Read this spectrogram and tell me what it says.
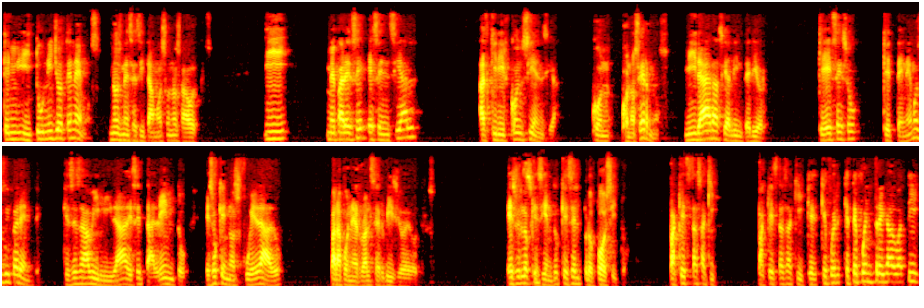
que ni tú ni yo tenemos. Nos necesitamos unos a otros. Y me parece esencial adquirir conciencia, con conocernos, mirar hacia el interior. ¿Qué es eso que tenemos diferente? Que es esa habilidad, ese talento, eso que nos fue dado para ponerlo al servicio de otros. Eso es lo que siento que es el propósito. ¿Para qué estás aquí? ¿Para qué estás aquí? ¿Qué, fue, ¿Qué te fue entregado a ti?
